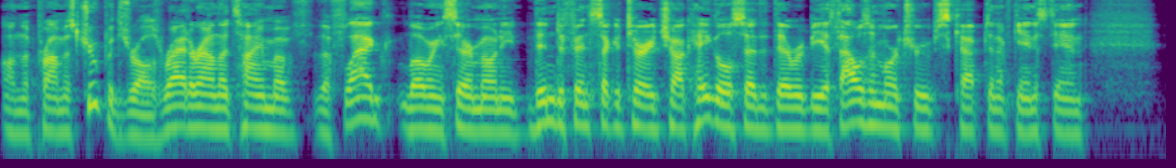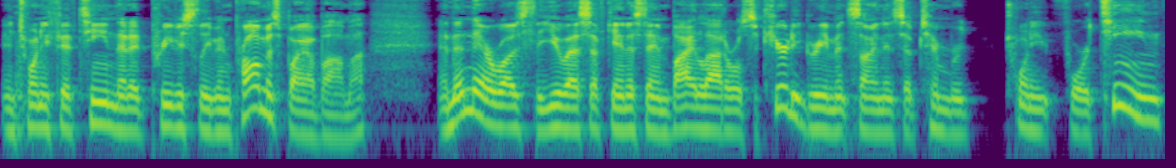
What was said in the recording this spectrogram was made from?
on the promised troop withdrawals. Right around the time of the flag lowering ceremony, then Defense Secretary Chuck Hagel said that there would be a thousand more troops kept in Afghanistan in 2015 that had previously been promised by Obama. And then there was the U.S. Afghanistan bilateral security agreement signed in September 2014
